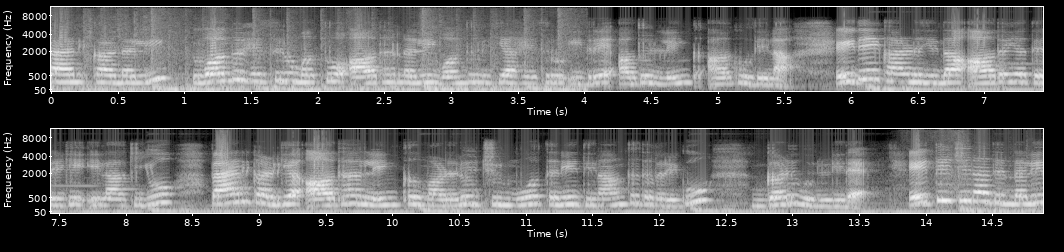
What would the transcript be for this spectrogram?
ಪ್ಯಾನ್ ಕಾರ್ಡ್ನಲ್ಲಿ ಒಂದು ಹೆಸರು ಮತ್ತು ಆಧಾರ್ನಲ್ಲಿ ಒಂದು ರೀತಿಯ ಹೆಸರು ಇದ್ರೆ ಅದು ಲಿಂಕ್ ಆಗುವುದಿಲ್ಲ. ಇದೇ ಕಾರಣದಿಂದ ಆದಾಯ ತೆರಿಗೆ ಇಲಾಖೆಯು ಪ್ಯಾನ್ ಕಾರ್ಡ್ಗೆ ಆಧಾರ್ ಲಿಂಕ್ ಮಾಡಲು ಜೂನ್ ಮೂವತ್ತನೇ ದಿನಾಂಕದವರೆಗೂ ಗಡುವು ನೀಡಿದೆ. ಇತ್ತೀಚಿನ ದಿನದಲ್ಲಿ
